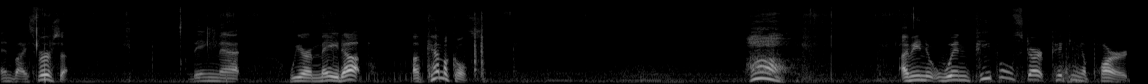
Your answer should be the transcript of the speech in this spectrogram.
and vice versa, being that we are made up of chemicals. Oh, I mean, when people start picking apart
